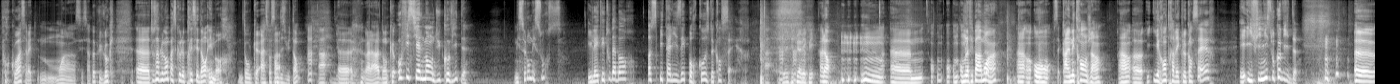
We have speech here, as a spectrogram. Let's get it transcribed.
pourquoi? Ça va être moins. C'est un peu plus glauque. Euh, tout simplement parce que le précédent est mort. Donc, à 78 ans. Ah, coup. Euh, voilà, donc officiellement du Covid, mais selon mes sources, il a été tout d'abord hospitalisé pour cause de cancer. Ah, je n'étais plus avec lui. Alors, euh, on, on- on me la fait pas à moi, hein. Hein, on- c'est quand même étrange, hein. Hein, euh, il rentre avec le cancer et il finit sous Covid. Euh,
